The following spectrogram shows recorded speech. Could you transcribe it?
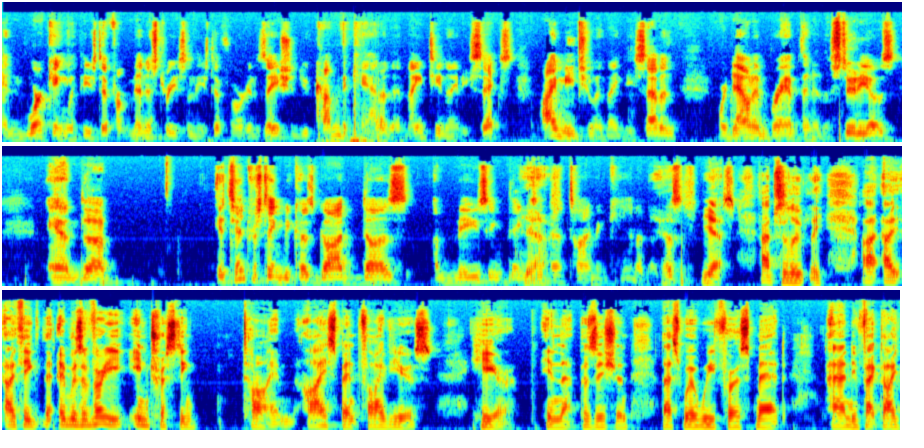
and working with these different ministries and these different organizations, you come to Canada in 1996. I meet you in 97. We're down in Brampton in the studios. And uh, it's interesting because God does amazing things Yes. at that time in Canada, doesn't he? Yes, absolutely. I, I, I think that it was a very interesting time. I spent five years here in that position. That's where we first met. And in fact, I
